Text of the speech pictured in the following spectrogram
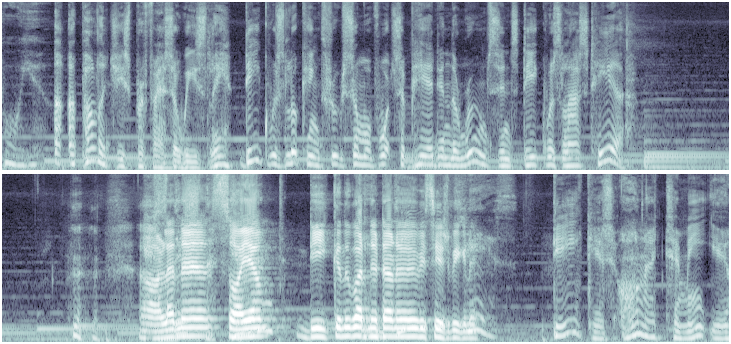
for you. Uh, apologies, Professor Weasley. Deek was looking through some of what's appeared in the room since Deek was last here. ആളെന്നെ സ്വയം ഡീക്ക് എന്ന് പറഞ്ഞിട്ടാണ് Deek is honored to meet you.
